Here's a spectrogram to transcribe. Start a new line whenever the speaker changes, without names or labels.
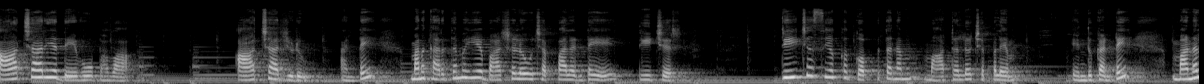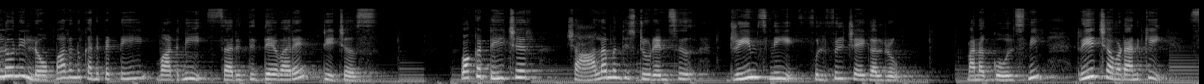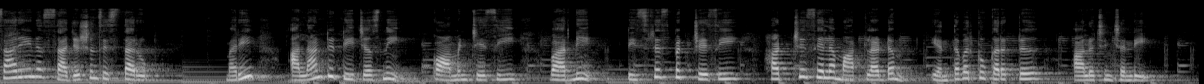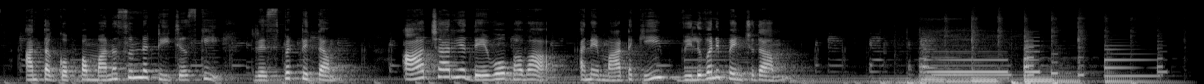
ఆచార్య దేవోభవ. ఆచార్యుడు అంటే మనకు అర్థమయ్యే భాషలో చెప్పాలంటే టీచర్. టీచర్స్ యొక్క గొప్పతనం మాటల్లో చెప్పలేం. ఎందుకంటే మనలోని లోపాలను కనిపెట్టి వాటిని సరిదిద్దేవారే టీచర్స్. ఒక టీచర్ చాలామంది స్టూడెంట్స్ డ్రీమ్స్ని ఫుల్ఫిల్ చేయగలరు. మన గోల్స్ని రీచ్ అవ్వడానికి సరైన సజెషన్స్ ఇస్తారు. మరి అలాంటి టీచర్స్ని కామెంట్ చేసి వారిని డిస్రెస్పెక్ట్ చేసి హర్ట్ చేసేలా మాట్లాడడం ఎంతవరకు కరెక్ట్? ఆలోచించండి. అంత గొప్ప మనసున్న టీచర్స్కి రెస్పెక్ట్ ఇద్దాం. ఆచార్య దేవోభవ అనే మాటకి విలువని పెంచుదాం.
